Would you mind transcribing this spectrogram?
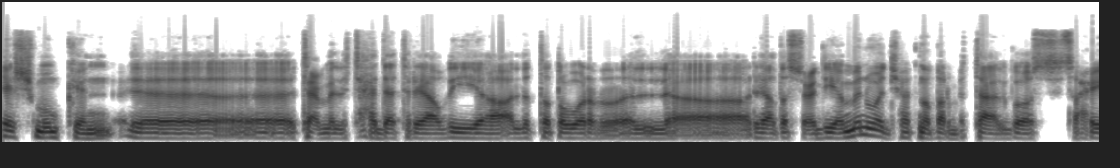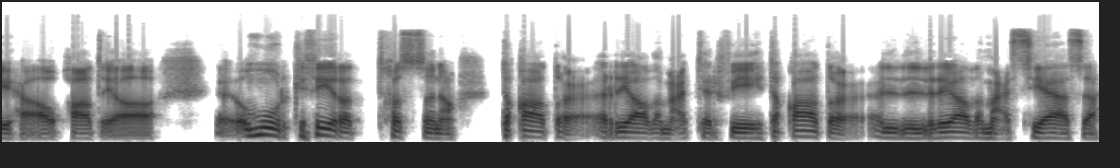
إيش ممكن آه، تعمل اتحادات رياضية للتطور الرياضه السعودية؟ من وجهة نظر بتال جوس صحيحة أو خاطئة؟ أمور كثيرة تخصنا. تقاطع الرياضة مع الترفيه تقاطع الرياضة مع السياسة.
